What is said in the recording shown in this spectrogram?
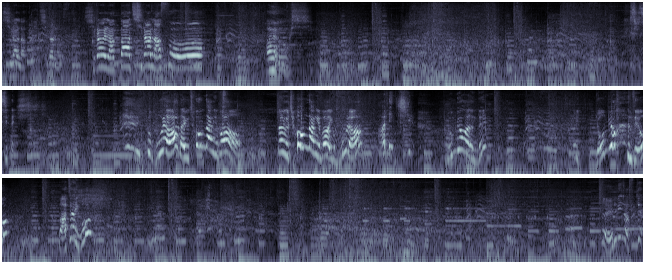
지랄 났다, 지랄 났어. 지랄 났다, 지랄 났어. 아유, 씨. 진짜 씨. 이거 뭐야? 나 이거 처음 당해봐. 나 이거 처음 당해봐. 이거 뭐야? 아니 지 연병하는데? 연병하는데요? 맞아 이거? 야 엘리자 스텝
